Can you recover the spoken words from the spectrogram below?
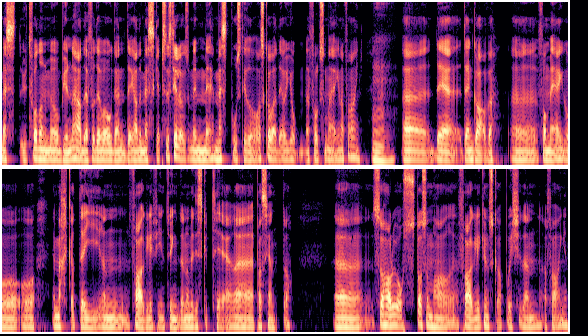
mest utfordrende med å begynne her. Derfor det var også den, det jeg hadde mest skepsis til, og som er mest positivt overrasket over, det å jobbe med folk som har egen erfaring. Mm. Uh, det, det, er en gave uh, for meg, og, og, jeg merker at det gir en faglig fin tyngde når vi diskuterer pasienter. Uh, så har du oss da som har faglig kunnskap og ikke den erfaringen,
